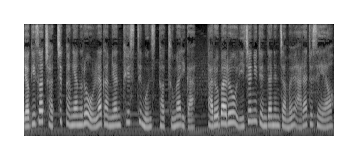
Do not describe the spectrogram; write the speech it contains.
여기서 좌측 방향으로 올라가면 퀘스트 몬스터 두 마리가 바로바로 regen이 된다는 점을 알아두세요.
